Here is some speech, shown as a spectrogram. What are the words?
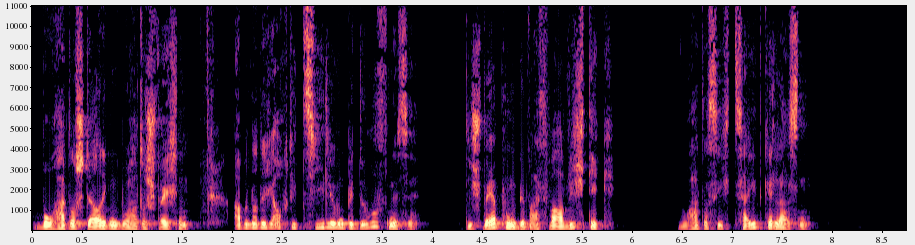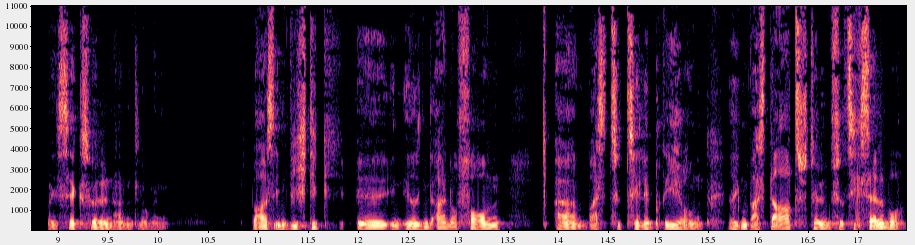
Wo hat er Stärken, wo hat er Schwächen? Aber natürlich auch die Ziele und Bedürfnisse. Die Schwerpunkte, was war wichtig? Wo hat er sich Zeit gelassen? Bei sexuellen Handlungen. War es ihm wichtig, äh, in irgendeiner Form äh, was zu zelebrieren, irgendwas darzustellen für sich selber,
